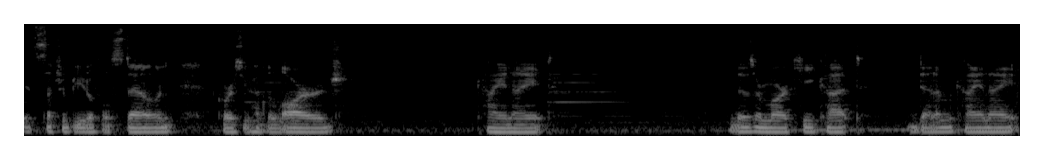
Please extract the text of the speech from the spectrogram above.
It's such a beautiful stone. Of course, you have the large kyanite. Those are marquee cut denim kyanite.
